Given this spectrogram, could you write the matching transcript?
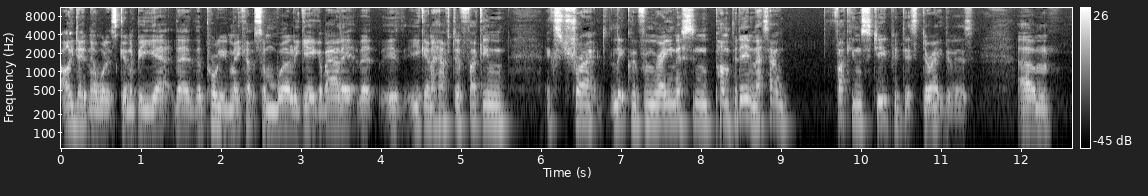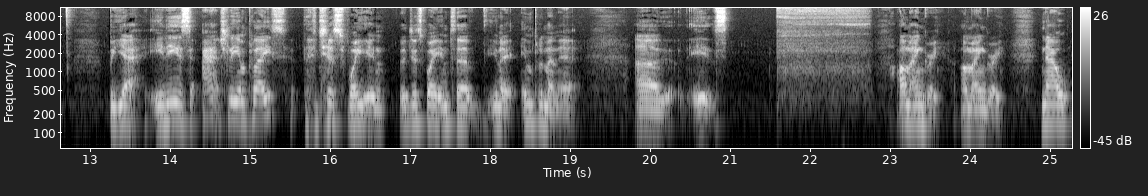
I don't know what it's going to be yet. They're, they'll probably make up some whirly gig about it that it, you're going to have to fucking extract liquid from your anus and pump it in. That's how fucking stupid this directive is. Um, but yeah, it is actually in place. They're just waiting. They're just waiting to you know implement it. Uh, it's. I'm angry. I'm angry. Now,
